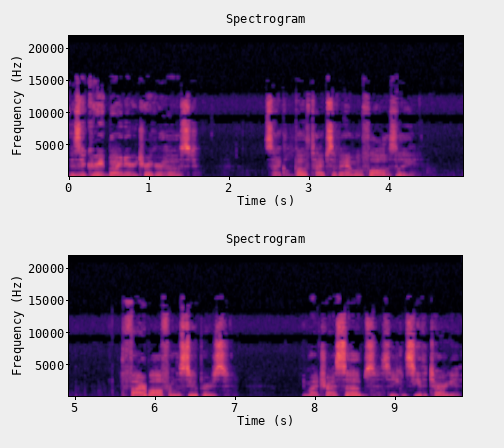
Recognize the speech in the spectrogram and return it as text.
This is a great binary trigger host. Cycled both types of ammo flawlessly. The fireball from the supers, you might try subs so you can see the target.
